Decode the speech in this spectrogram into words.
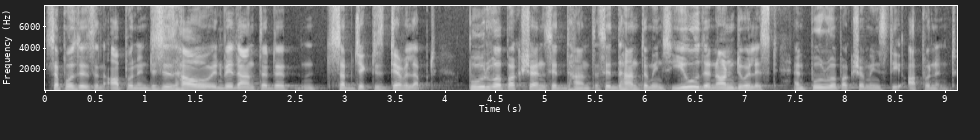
suppose there's an opponent. This is how in Vedanta the subject is developed. Purva Paksha and Siddhanta. Siddhanta means you, the non-dualist, and Purva Paksha means the opponent,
